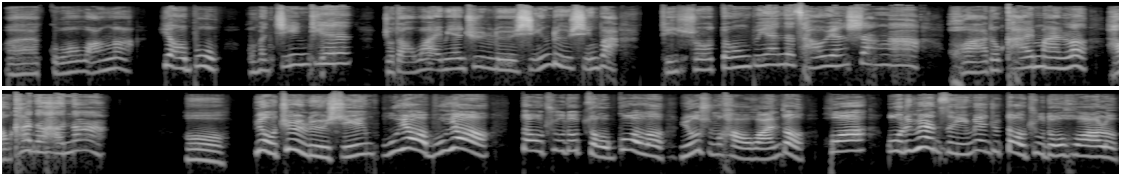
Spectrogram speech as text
哎，国王啊，要不我们今天就到外面去旅行旅行吧。”听说东边的草原上啊，花都开满了，好看的很呐。哦，要去旅行？不要不要，到处都走过了，有什么好玩的？花，我的院子里面就到处都花了，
